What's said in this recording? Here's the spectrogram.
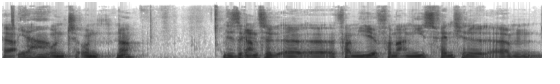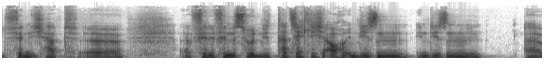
ja, Ja. und, und, ne, diese ganze äh, äh, Familie von Anis Fenchel ähm, finde ich hat äh, find- findest du tatsächlich auch in diesen in diesen äh,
